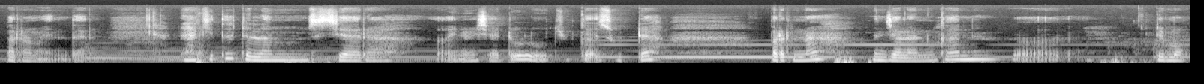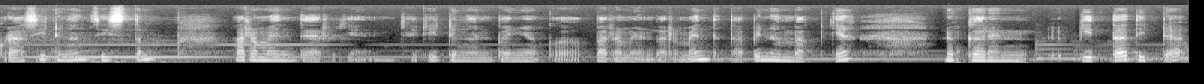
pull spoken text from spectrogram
parlementer. Nah, kita dalam sejarah eh, Indonesia dulu juga sudah pernah menjalankan uh, demokrasi dengan sistem parlementer ya. Jadi dengan banyak uh, parlemen-parlemen tetapi nampaknya negara kita tidak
